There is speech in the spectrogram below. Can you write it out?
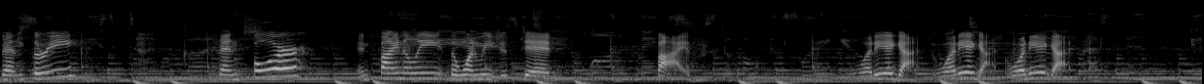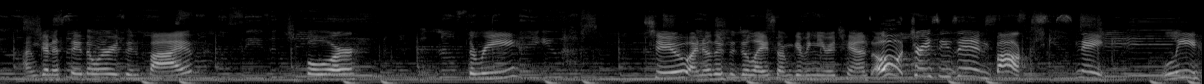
then three, then four, and finally the one we just did, five. What do you got? What do you got? What do you got? I'm gonna say the words in five, four, three, two. I know there's a delay, so I'm giving you a chance. Oh, Tracy's in. Box, snake, leaf,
